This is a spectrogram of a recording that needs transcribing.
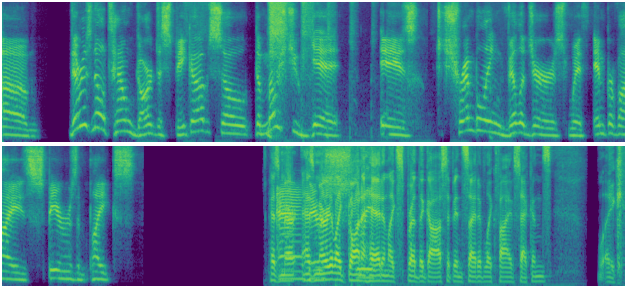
um, there is no town guard to speak of. So the most you get is trembling villagers with improvised spears and pikes. Has has Mary like gone ahead and like spread the gossip inside of like five seconds? Like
